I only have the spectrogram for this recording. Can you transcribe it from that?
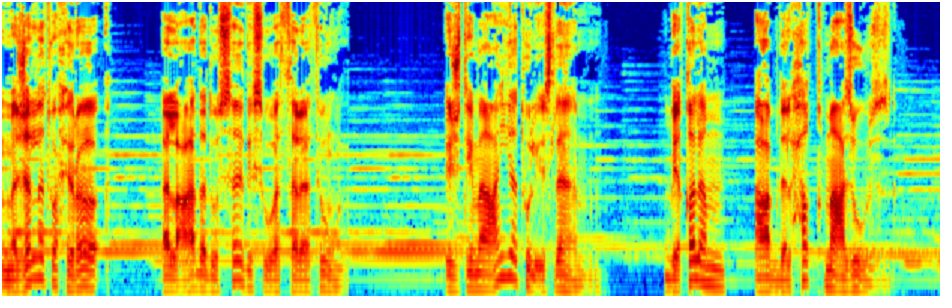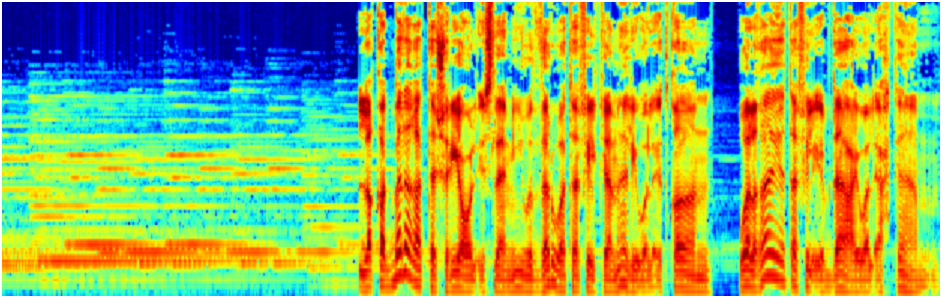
مجلة حراء العدد السادس والثلاثون. اجتماعية الإسلام بقلم عبد الحق معزوز. لقد بلغ التشريع الإسلامي الذروة في الكمال والإتقان والغاية في الإبداع والإحكام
